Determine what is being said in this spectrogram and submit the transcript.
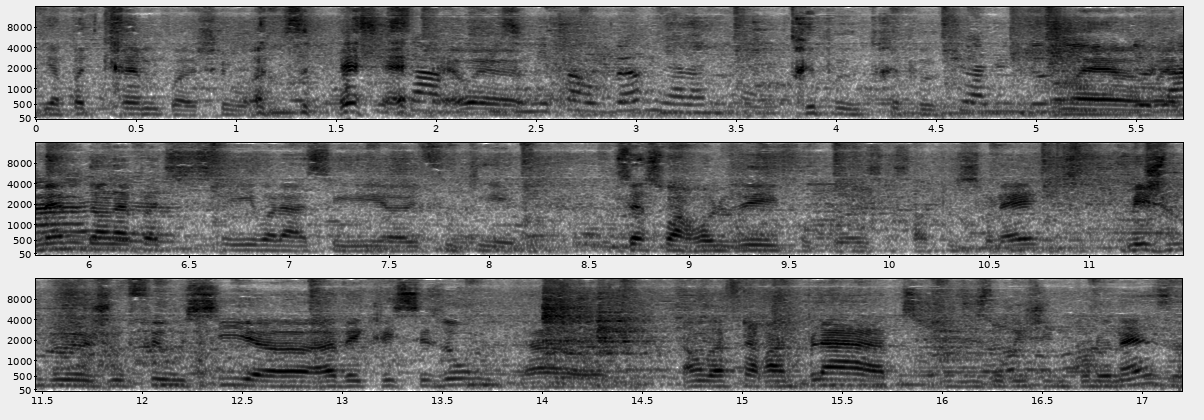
Il n'y a pas de crème, quoi, chez moi. C'est ça, vous ouais, cuisinez pas au beurre ni à la crème. Très peu, très peu. Tu as l'huile d'olive, Ouais, de ouais, même dans la pâtisserie, voilà, c'est, euh, il faut qu'il que ça soit relevé, il faut que ça soit un peu soleil. Mais je, me- je fais aussi euh, avec les saisons. Là, là, on va faire un plat, parce que j'ai des origines polonaises.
